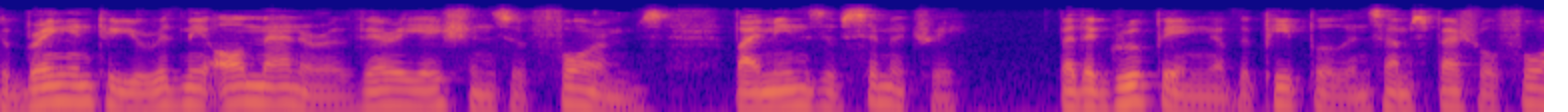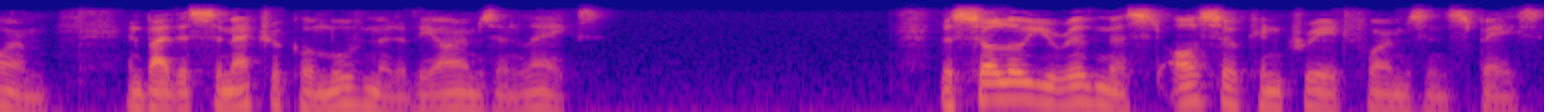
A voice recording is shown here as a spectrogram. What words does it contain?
to bring into eurythmy all manner of variations of forms by means of symmetry, by the grouping of the people in some special form, and by the symmetrical movement of the arms and legs. The solo eurythmist also can create forms in space,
